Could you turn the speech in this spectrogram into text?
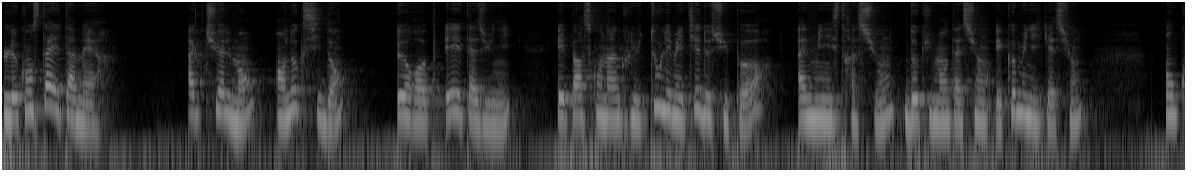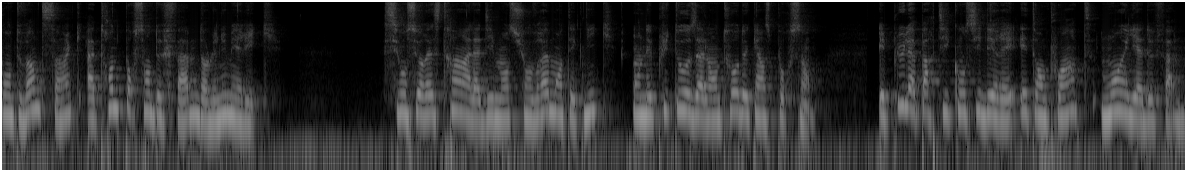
Le constat est amer. Actuellement, en Occident, Europe et États-Unis, et parce qu'on inclut tous les métiers de support, administration, documentation et communication, on compte 25 à 30% de femmes dans le numérique. Si on se restreint à la dimension vraiment technique, on est plutôt aux alentours de 15%. Et plus la partie considérée est en pointe, moins il y a de femmes.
